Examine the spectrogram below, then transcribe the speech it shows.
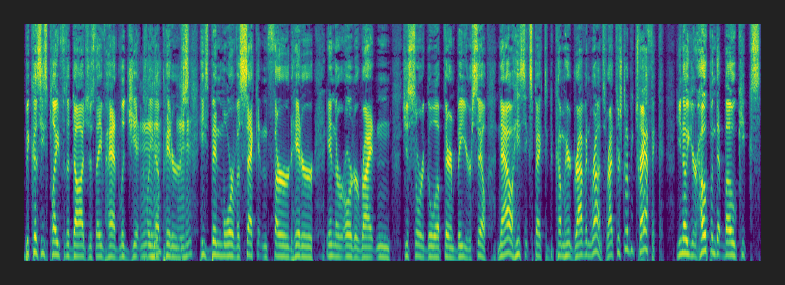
Because he's played for the Dodgers, they've had legit mm-hmm. cleanup mm-hmm. hitters. Mm-hmm. He's been more of a second and third hitter in their order, right? And just sort of go up there and be yourself. Now he's expected to come here driving runs, right? There's going to be traffic you know, you're hoping that Bo keeps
